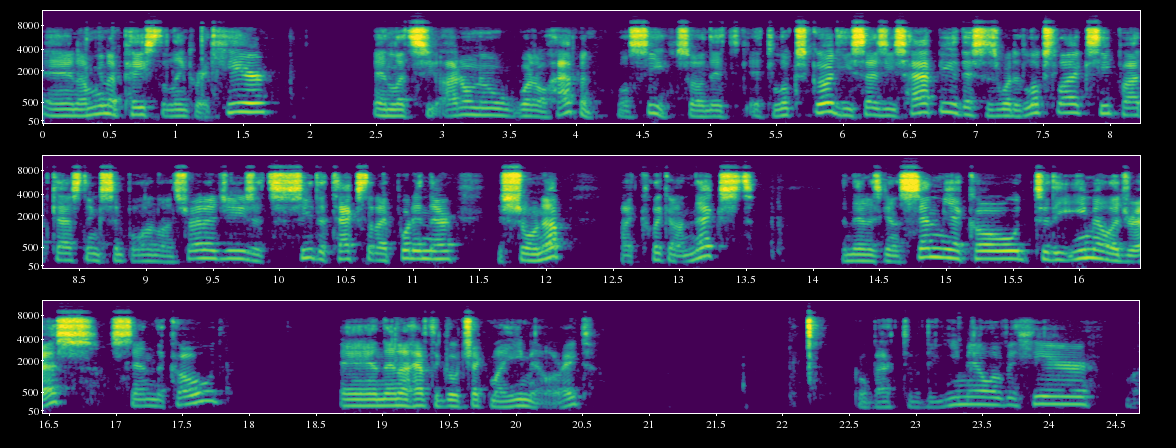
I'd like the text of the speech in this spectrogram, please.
and I'm going to paste the link right here and let's see I don't know what'll happen we'll see. So it, it looks good he says he's happy this is what it looks like see podcasting simple online strategies it's see the text that I put in there is showing up I click on next and then it's going to send me a code to the email address send the code and then I have to go check my email right go back to the email over here my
